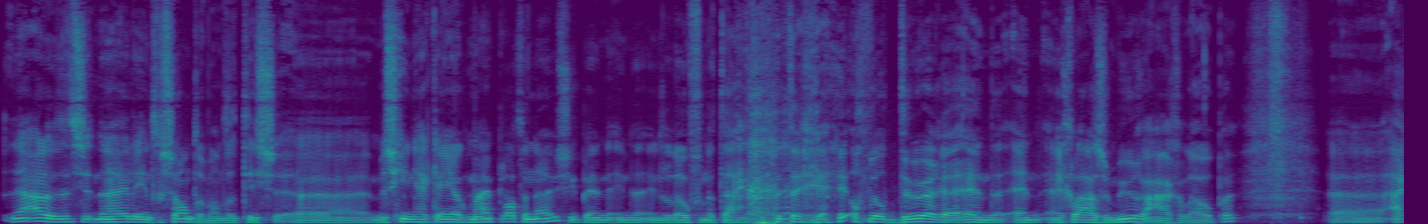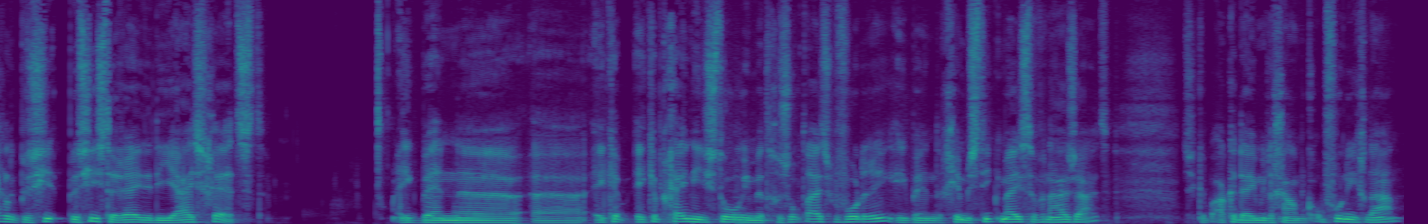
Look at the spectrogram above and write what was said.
Nou, dat is een hele interessante, want het is, uh, misschien herken je ook mijn platte neus. Ik ben in de, in de loop van de tijd tegen heel veel deuren en, en, en glazen muren aangelopen. Uh, eigenlijk precies, precies de reden die jij schetst. Ik, ben, uh, ik, heb, ik heb geen historie met gezondheidsbevordering. Ik ben gymnastiekmeester van huis uit. Dus ik heb academie lichamelijke opvoeding gedaan.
